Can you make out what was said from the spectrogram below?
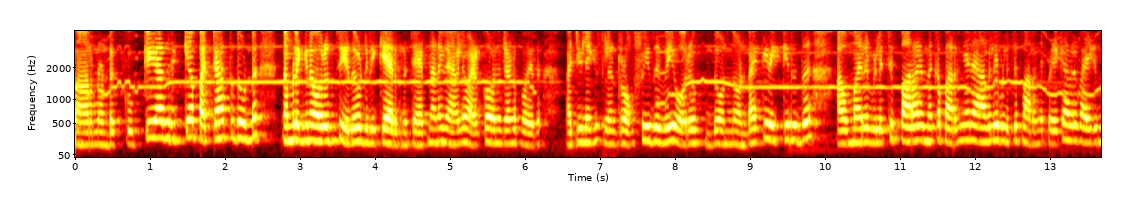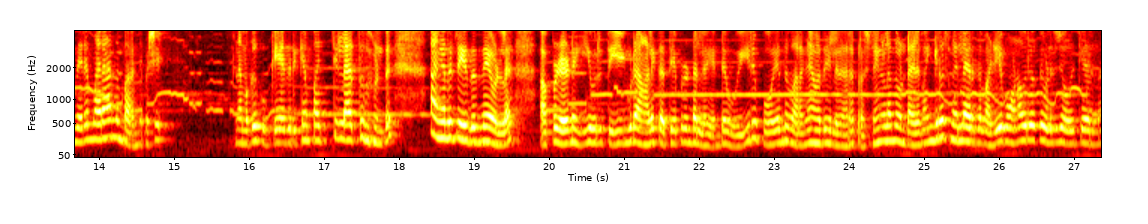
നാറുന്നുണ്ട് കുക്ക് ചെയ്യാതിരിക്കാൻ പറ്റാത്തതുകൊണ്ട് നമ്മളിങ്ങനെ ഓരോന്ന് ചെയ്തുകൊണ്ടിരിക്കുകയായിരുന്നു. ചേട്ടനാണെങ്കിൽ രാവിലെ വഴക്ക് പറഞ്ഞിട്ടാണ് പോയത്. പറ്റിയില്ലെങ്കിൽ സിലിണ്ടർ ഓഫ് ചെയ്ത് പോയി ഓരോ ഇതൊന്നും ഉണ്ടാക്കി വെക്കരുത്. അവന്മാരെ വിളിച്ച് പറ എന്നൊക്കെ പറഞ്ഞ് രാവിലെ വിളിച്ച് പറഞ്ഞപ്പോഴേക്കും അവർ വൈകുന്നേരം വരാമെന്നും പറഞ്ഞു. പക്ഷേ നമുക്ക് കുക്ക് ചെയ്തിരിക്കാൻ പറ്റില്ലാത്തതുകൊണ്ട് അങ്ങനെ ചെയ്തതേ ഉള്ളു. അപ്പോഴാണ് ഈ ഒരു തീയും കൂടെ ആളി കത്തിയപ്പോഴുണ്ടല്ലോ എന്റെ ഉയിര് പോയെന്ന് പറഞ്ഞാൽ മതിയല്ലോ വേറെ പ്രശ്നങ്ങളൊന്നും ഉണ്ടായില്ല. ഭയങ്കര സ്മെല്ലായിരുന്നു വഴിയെ പോണവരൊക്കെ വിളിച്ച് ചോദിക്കുമായിരുന്നു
